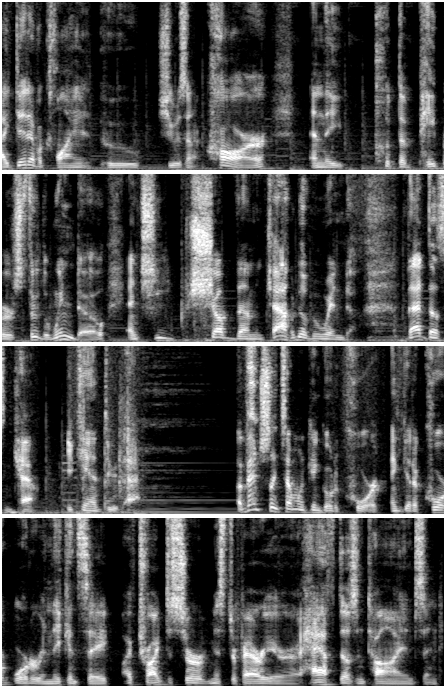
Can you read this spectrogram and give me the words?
I did have a client who she was in a car and they put the papers through the window and she shoved them out of the window. That doesn't count. You can't do that. Eventually, someone can go to court and get a court order, and they can say, I've tried to serve Mr. Farrier a half dozen times, and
